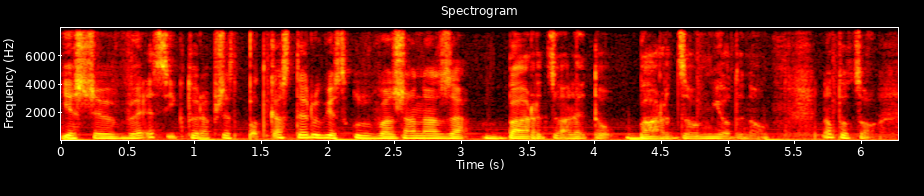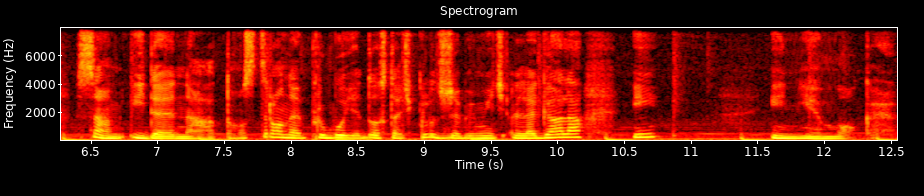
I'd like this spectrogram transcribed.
Jeszcze w wersji, która przez podcasterów jest uważana za bardzo, ale to bardzo miodną. No to co, sam idę na tą stronę, próbuję dostać klucz, żeby mieć legala i... i nie mogę.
